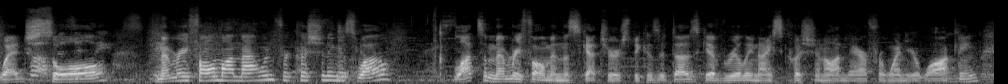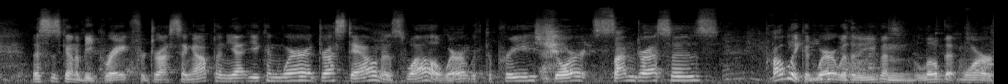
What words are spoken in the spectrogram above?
wedge sole. Memory foam on that one for cushioning as well. Lots of memory foam in the Skechers because it does give really nice cushion on there for when you're walking. This is going to be great for dressing up and yet you can wear it dressed down as well. Wear it with capris, shorts, sundresses. Probably could wear it with an even a little bit more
